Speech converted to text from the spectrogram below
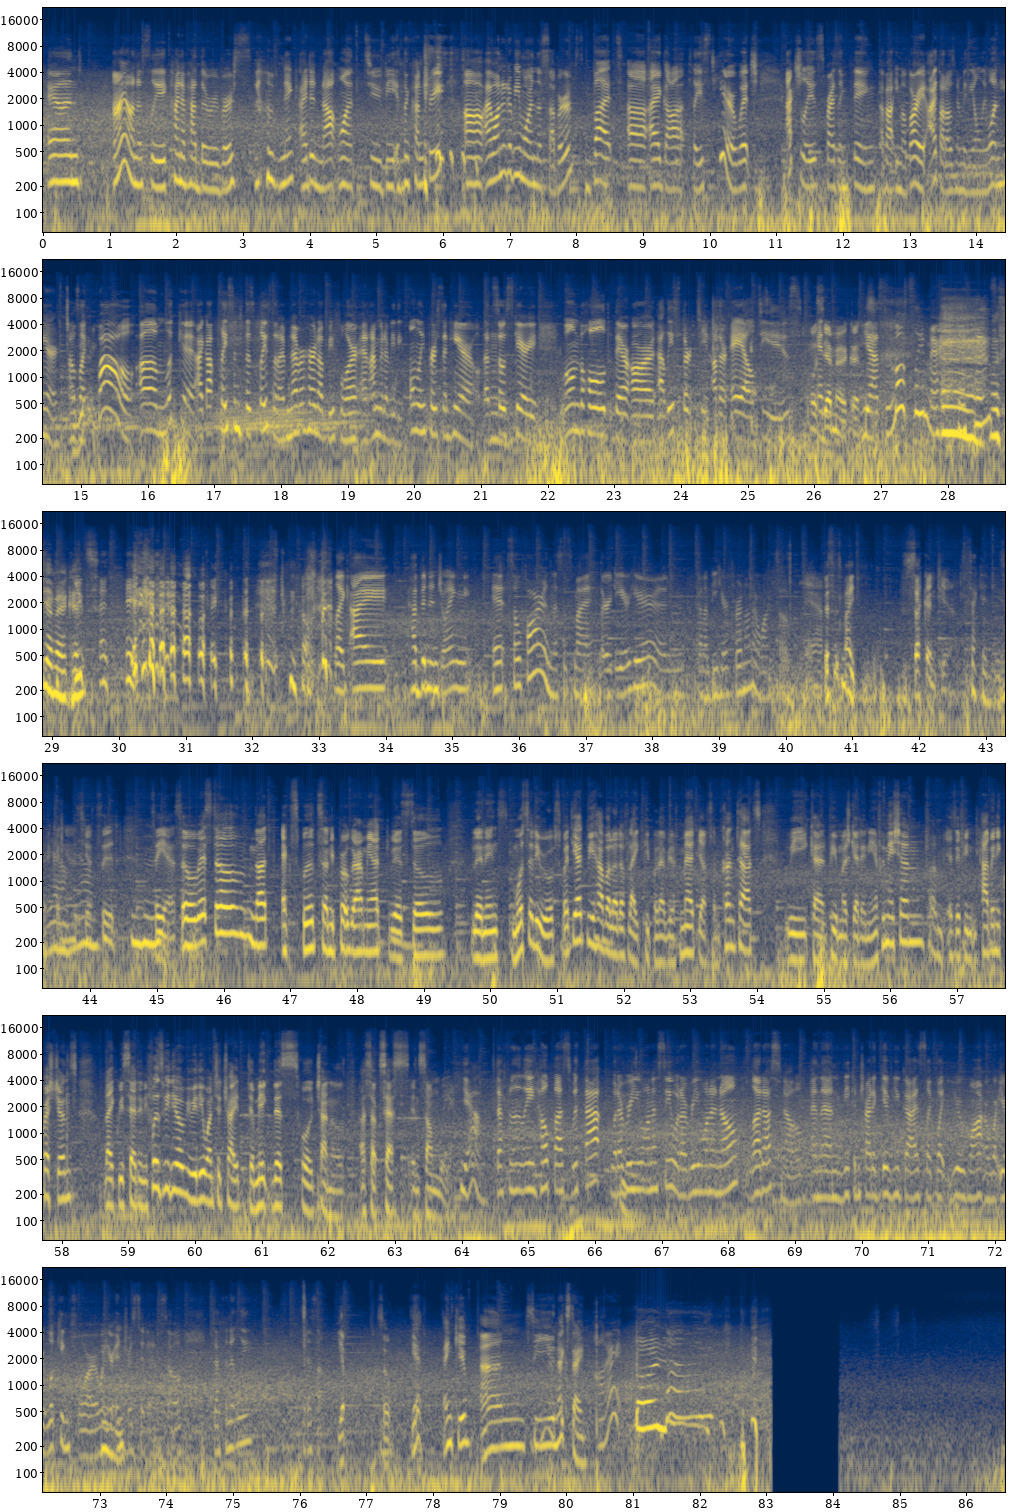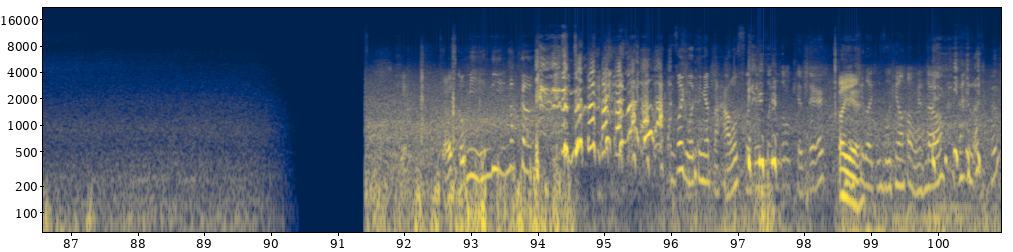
And I honestly kind of had the reverse of Nick. I did not want to be in the country. uh, I wanted to be more in the suburbs, but uh, I got placed here, which actually is a surprising thing about Imabari. I thought I was gonna be the only one here. I was Really? like, wow, um, look at I got placed into this place that I've never heard of before, and I'm gonna be the only person here. That's so Mhm. scary. Lo and behold, there are at least 13 other ALTs. mostly and- americans Yes, mostly Americans. mostly americans God. no. Like I have been enjoying it so far and this is my third year here and gonna be here for another one. So yeah this is my second year second year. second year is your third Mhm. So yeah, so we're still not experts on the program yet. We're still learning most of the ropes, but yet we have a lot of like people that we have met. We have some contacts. We can pretty much get any information from. As if you have any questions, like we said in the first video, we really want to try to make this whole channel a success in some way. Yeah, definitely help us with that. Whatever Mm. you want to see, whatever you want to know, let us know, and then we can try to give you guys like what you want or what you're looking for, or what you're Mhm. interested in. So definitely hit us up. Yep. So yeah, thank you, and see you next time. All right. Bye. Bye. That was cool. Me and the Naka. He's like looking at the house, like there's like a little kid there. Oh, and yeah. She like looking out the window.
